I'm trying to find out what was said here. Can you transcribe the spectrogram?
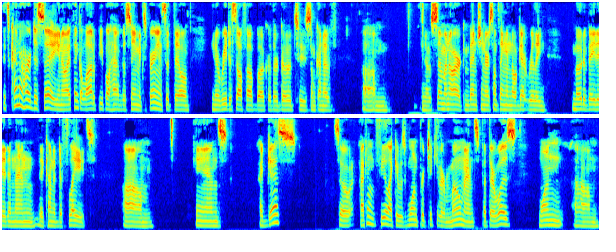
it's kind of hard to say. You know, I think a lot of people have the same experience that they'll, you know, read a self-help book or they'll go to some kind of, um, you know, seminar or convention or something and they'll get really motivated and then they kind of deflate. Um, and I guess, so I don't feel like it was one particular moment, but there was one, um,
